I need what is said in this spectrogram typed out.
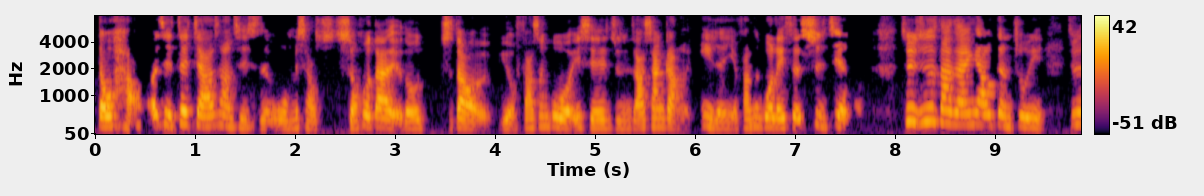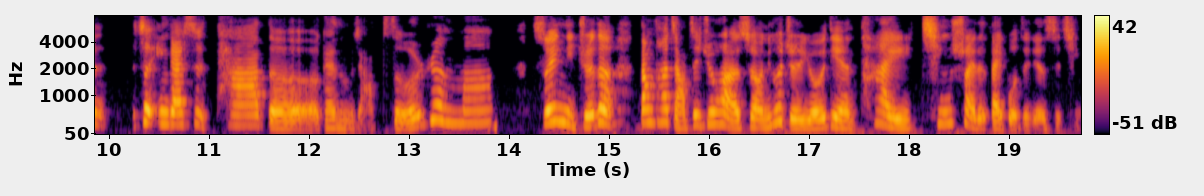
都好，而且再加上，其实我们小时候大家也都知道有发生过一些，就是你知道香港艺人也发生过类似的事件，所以就是大家应该要更注意，就是这应该是他的该怎么讲责任吗？所以你觉得，当他讲这句话的时候，你会觉得有一点太轻率的带过这件事情，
